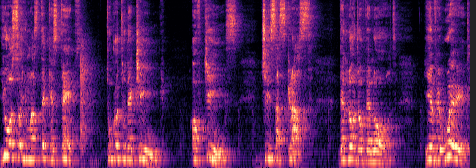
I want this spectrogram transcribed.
You also you must take a step to go to the King of Kings, Jesus Christ, the Lord of the Lord. He have a word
